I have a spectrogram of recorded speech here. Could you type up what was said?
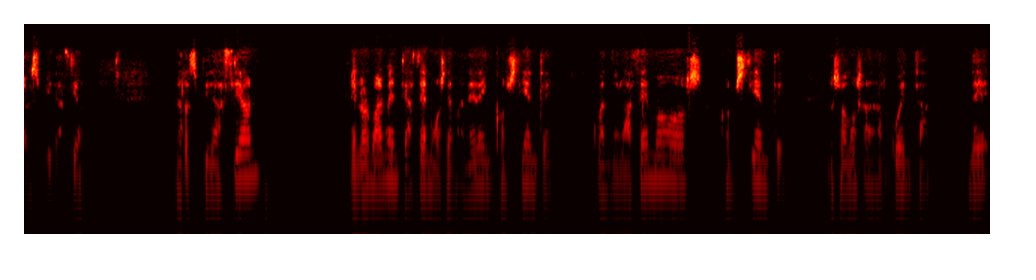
respiración. La respiración que normalmente hacemos de manera inconsciente, cuando la hacemos consciente, nos vamos a dar cuenta de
